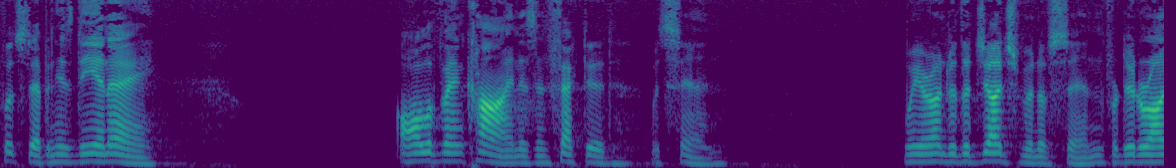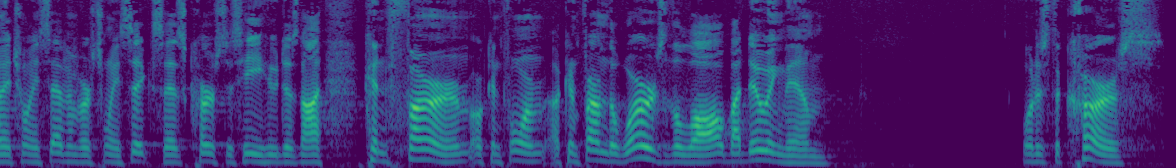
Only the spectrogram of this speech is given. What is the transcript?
footstep, in his DNA. All of mankind is infected with sin. We are under the judgment of sin. For Deuteronomy 27, verse 26 says, Cursed is he who does not confirm or conform, uh, confirm the words of the law by doing them. What is the curse?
